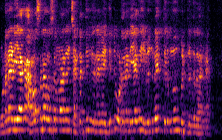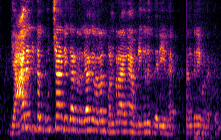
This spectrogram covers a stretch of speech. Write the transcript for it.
உடனடியாக அவசர அவசரமாக சட்டத்தையும் நிறைவேற்றிட்டு உடனடியாக இவங்களே திரும்பவும் பெற்றுக்கிறாங்க யாருக்கிட்ட பூச்சாண்டி காட்டுறதுக்காக இதெல்லாம் பண்ணுறாங்க அப்படிங்கிறது தெரியல. நன்றி வணக்கம்.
